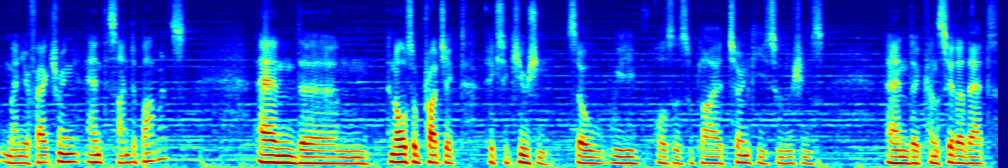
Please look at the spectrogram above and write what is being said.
manufacturing and design departments and, um, and also project execution. So we also supply turnkey solutions and uh, consider that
